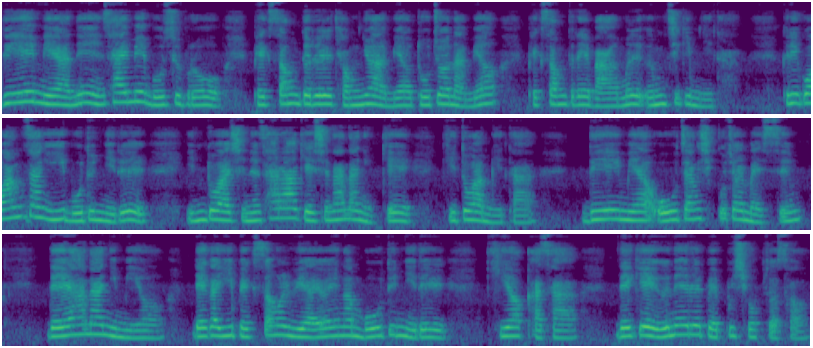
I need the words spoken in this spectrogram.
느에미아는 삶의 모습으로 백성들을 격려하며 도전하며 백성들의 마음을 움직입니다. 그리고 항상 이 모든 일을 인도하시는 살아계신 하나님께 기도합니다. 느에미아 5장 19절 말씀 내 하나님이여 내가 이 백성을 위하여 행한 모든 일을 기억하사 내게 은혜를 베푸시옵소서.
